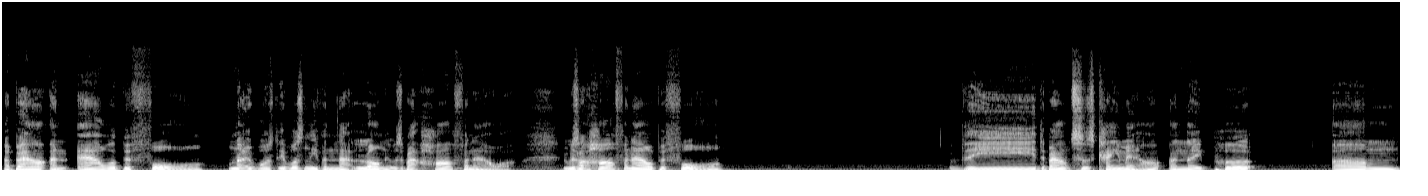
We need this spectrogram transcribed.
about an hour before, no, it was it wasn't even that long. It was about half an hour. It was like half an hour before the the bouncers came out and they put um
